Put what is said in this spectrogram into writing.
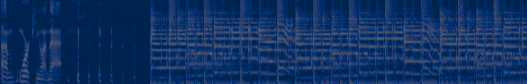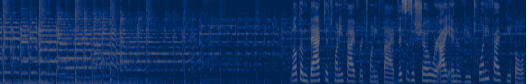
I'm working on that. Welcome back to 25 for 25. This is a show where I interview 25 people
